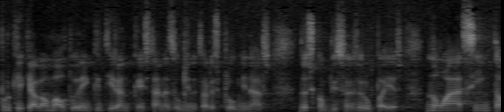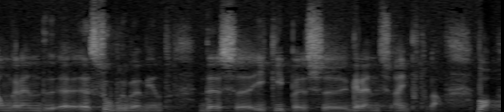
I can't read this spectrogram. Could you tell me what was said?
porque aquela é uma altura em que, tirando quem está nas eliminatórias preliminares das competições europeias, não há assim tão grande uh, assoberbamento das uh, equipas uh, grandes em Portugal. Bom,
